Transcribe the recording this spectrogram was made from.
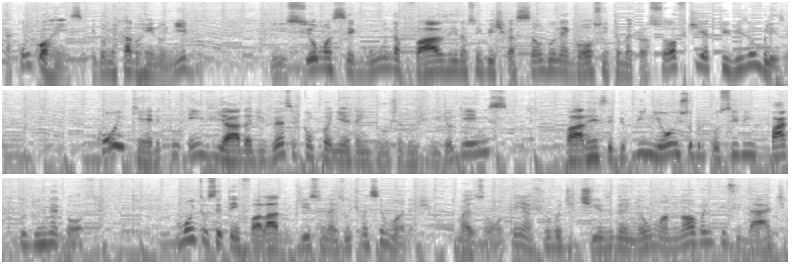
da concorrência e do mercado Reino Unido iniciou uma segunda fase na sua investigação do negócio entre Microsoft e Activision Blizzard. Com o inquérito enviado a diversas companhias da indústria dos videogames para receber opiniões sobre o possível impacto dos negócios. Muito se tem falado disso nas últimas semanas, mas ontem a chuva de tiros ganhou uma nova intensidade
